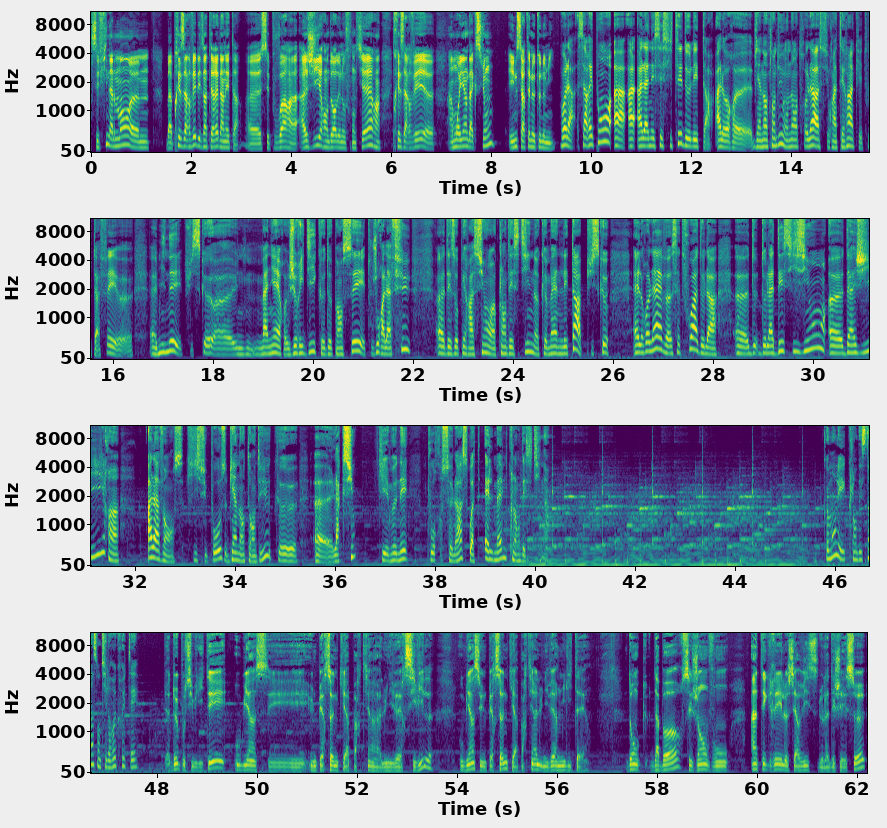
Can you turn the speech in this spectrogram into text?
c'est finalement euh, bah, préserver les intérêts d'un État. Euh, c'est pouvoir agir en dehors de nos frontières, préserver un moyen d'action et une certaine autonomie. Voilà, ça répond à, à- la nécessité de l'État. Alors, euh, bien entendu, on entre là sur un terrain qui est tout à fait euh, euh, miné, puisque une manière juridique de penser est toujours à l'affût des opérations clandestines que mène l'État, puisque elle relève cette fois de la, de, la décision d'agir à l'avance, qui suppose bien entendu que l'action qui est menée pour cela soit elle-même clandestine. Comment les clandestins sont-ils recrutés? Il y a deux possibilités, ou bien c'est une personne qui appartient à l'univers civil, ou bien c'est une personne qui appartient à l'univers militaire. Donc d'abord, ces gens vont intégrer le service de la DGSE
